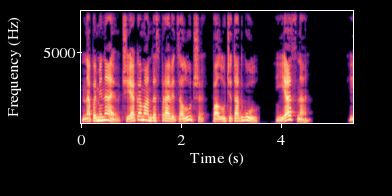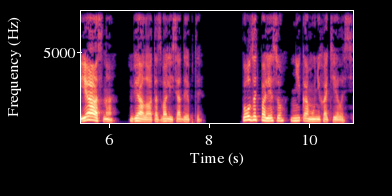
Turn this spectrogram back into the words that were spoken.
Напоминаю, чья команда справится лучше, получит отгул. Ясно? Ясно, вяло отозвались адепты. Ползать по лесу никому не хотелось.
